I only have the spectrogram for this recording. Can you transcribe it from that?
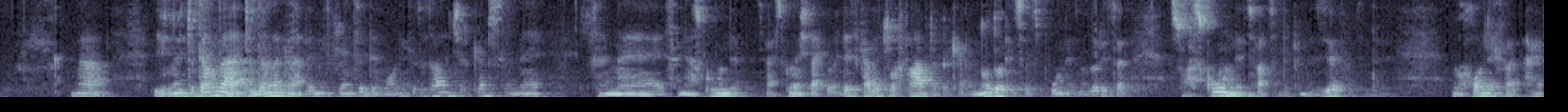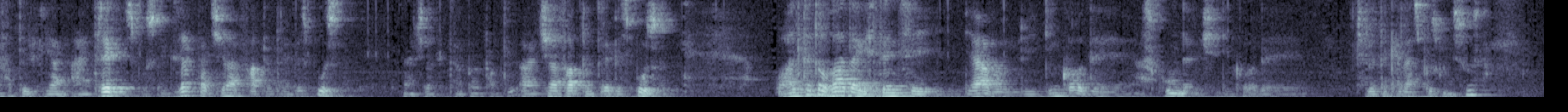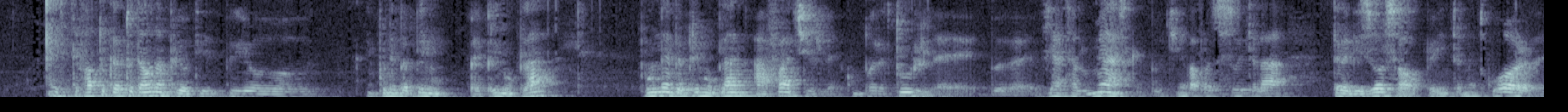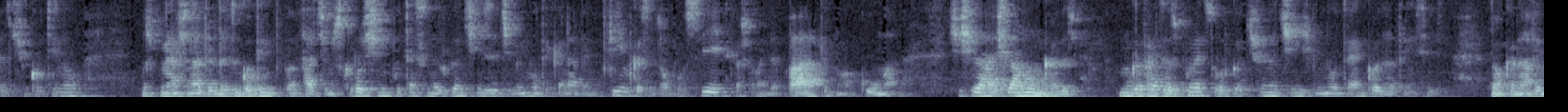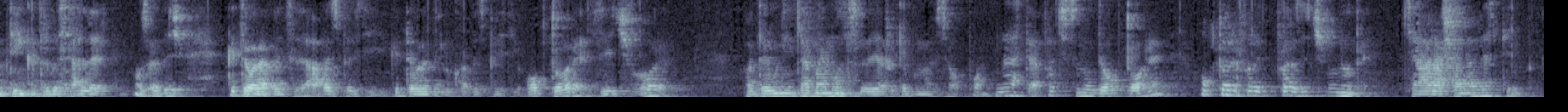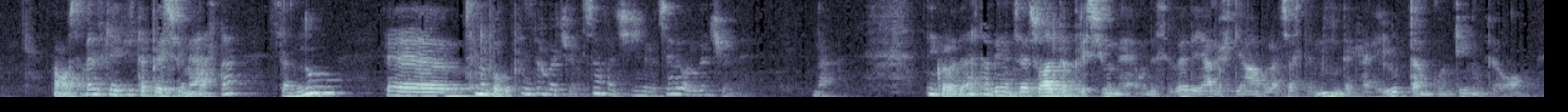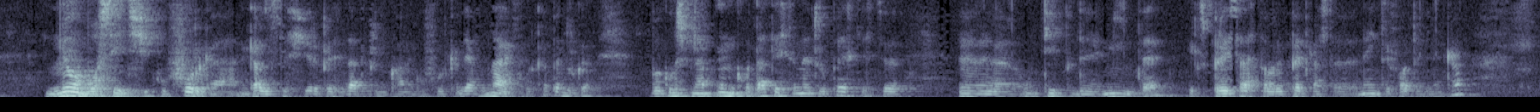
Da. Deci noi totdeauna, totdeauna când avem influență demonică, totdeauna încercăm să ne, să ne, să ne ascundem. Să ne ascundem. Și dacă vedeți că aveți o faptă pe care nu doriți să spuneți, nu doriți să, să o ascundeți față de Dumnezeu, față de duhovnic, aia faptul viclean, aia trebuie spus. Exact acea faptă trebuie spusă. Acea, acea faptă trebuie spusă. O altă dovadă a existenței diavolului, dincolo de ascundere și dincolo de cele pe care le-am spus cu Iisus, este faptul că totdeauna priori, pune pe primul, pe primul plan, pune pe primul plan afacerile, cumpărăturile, viața lumească. Cineva poate să se uite la televizor sau pe internet cu orele și deci, în continuu cum spuneam și în alte dăți, în continuu facem scroll și nu putem să ne rugăm 50 minute, că nu avem timp, că sunt obosit, că așa mai departe, nu acum. Și și la, și la muncă. Deci, muncă, frate, spuneți o rugăciune 5 minute, încă o dată insist. Nu, că nu avem timp, că trebuie să alerg. Nu, să deci, câte ore aveți, aveți pe zi? Câte ore de lucru aveți pe zi? 8 ore? 10 ore? Poate unii chiar mai mult să-i ajute Dumnezeu. Bun, în astea faceți în loc de 8 ore, 8 ore fără, fără 10 minute. Chiar așa nu aveți timp. Nu, o să vedeți că există presiunea asta să nu, e, să nu vă ocupați de rugăciune. Să nu faceți 5 minute o rugăciune. Da. Dincolo de asta, bineînțeles, o altă presiune unde se vede iarăși diavolul, această minte care luptă în continuu pe om, neobosit și cu furcă, în cazul să fie reprezentată prin icoane cu furcă. Diavolul nu are furcă, pentru că, după cum spuneam, încă o dată este netrupesc, este uh, un tip de minte, expresia asta o repet ca să ne intre foarte bine în cap,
